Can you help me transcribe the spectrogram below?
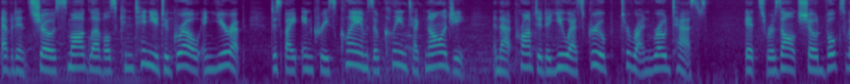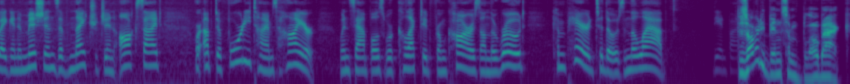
Evidence shows smog levels continue to grow in Europe, despite increased claims of clean technology, and that prompted a U.S. group to run road tests. Its results showed Volkswagen emissions of nitrogen oxide were up to 40 times higher when samples were collected from cars on the road compared to those in the lab. There's already been some blowback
